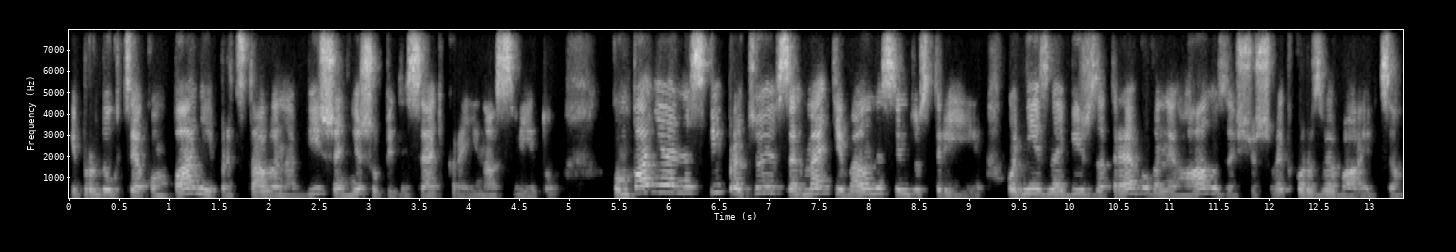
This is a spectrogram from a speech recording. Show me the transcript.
і продукція компанії представлена більше, ніж у 50 країнах світу. Компанія NSP працює в сегменті wellness-індустрії, одній з найбільш затребуваних галузей, що швидко розвиваються.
